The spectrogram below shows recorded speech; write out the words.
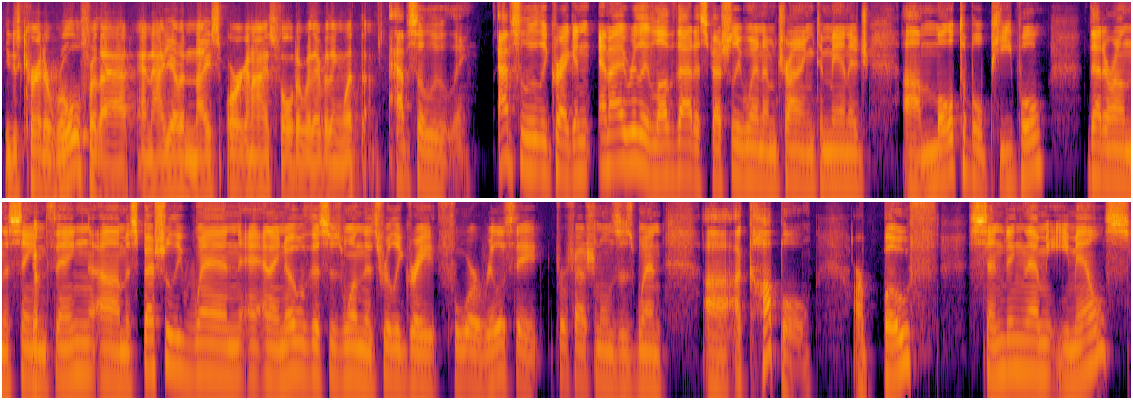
you just create a rule for that, and now you have a nice organized folder with everything with them. Absolutely. Absolutely, Craig, and and I really love that, especially when I'm trying to manage uh, multiple people that are on the same yep. thing, um, especially when, and I know this is one that's really great for real estate professionals, is when uh, a couple are both sending them emails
